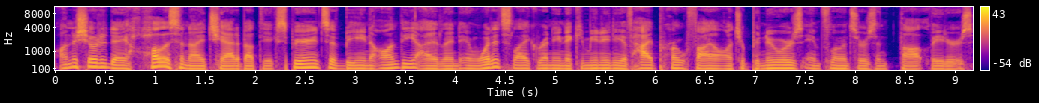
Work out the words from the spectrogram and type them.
On the show today, Hollis and I chat about the experience of being on the island and what it's like running a community of high profile entrepreneurs, influencers, and thought leaders.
